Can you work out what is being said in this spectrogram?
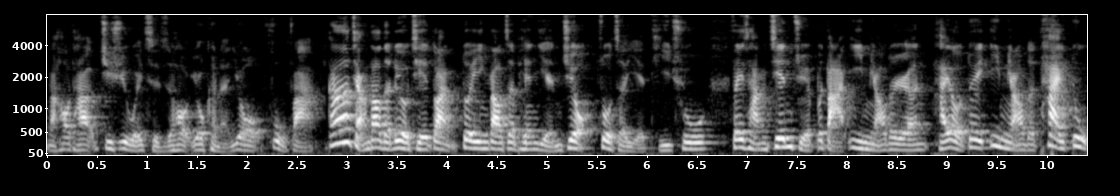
然后他继续维持之后，有可能又复发。刚刚讲到的六阶段对应到这篇研究，作者也提出非常坚决不打疫苗的人，还有对疫苗的态度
